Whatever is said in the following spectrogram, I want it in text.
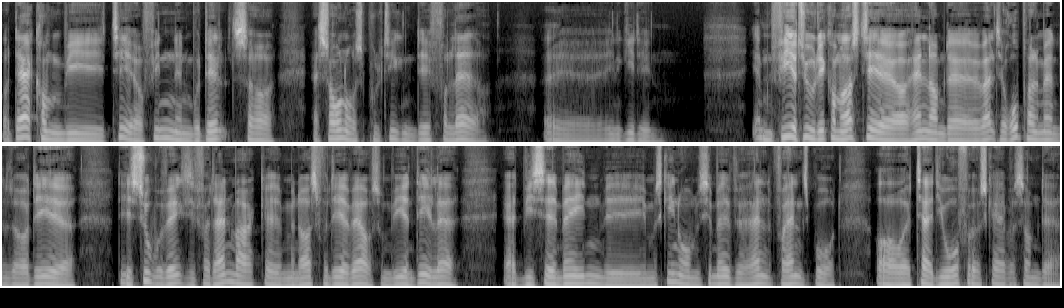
Og der kommer vi til at finde en model, så at sovnårspolitikken det forlader øh, energidelen. Jamen 24, det kommer også til at handle om, der er valg til Europaparlamentet, og det er, det er super vigtigt for Danmark, øh, men også for det erhverv, som vi er en del af, at vi sidder med inde ved maskinrummet, vi sidder med ved forhandlingsbordet, og øh, tager de ordførerskaber, som der,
